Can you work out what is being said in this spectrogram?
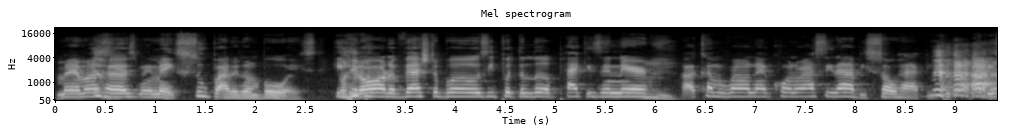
Man, my It's- husband makes soup out of them boys. He Oh, put he put- all the vegetables. He put the little packets in there. Mm. I come around that corner. I see that. I'd be so happy. I'd be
